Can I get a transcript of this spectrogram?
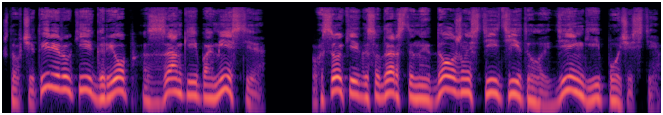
что в четыре руки греб замки и поместья, высокие государственные должности и титулы, деньги и почести.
